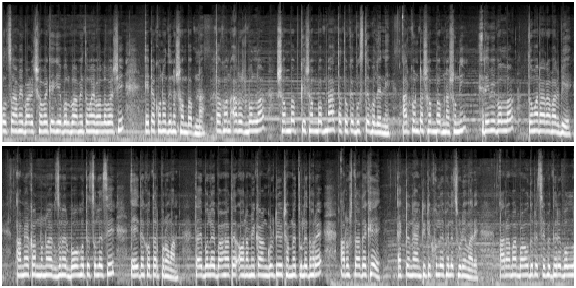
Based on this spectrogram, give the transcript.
বলছো, আমি বাড়ির সবাইকে গিয়ে বলব, আমি তোমায় ভালোবাসি। এটা কোনোদিনও সম্ভব না। তখন আরস বলল, সম্ভব কি সম্ভব না তা তোকে বুঝতে বলেনি। আর কোনটা সম্ভব না শুনি? রিমি বলল, তোমার আর আমার বিয়ে। আমি এখন অন্য একজনের বউ হতে চলেছি, এই দেখো তার প্রমাণ। তাই বলে বা হাতের অনামিকা আঙ্গুলটি সামনে তুলে ধরে আরস তা দেখে একটা আংটিটি খুলে ফেলে ছুঁড়ে মারে। আর আমার বাহু দুটো চেপে ধরে বলল,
